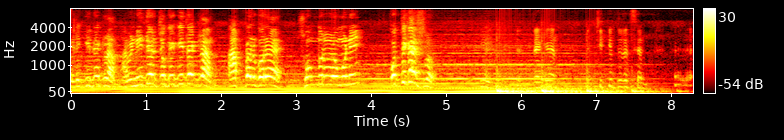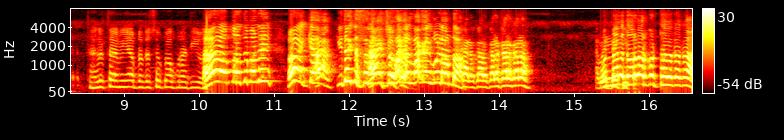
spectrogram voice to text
এটা কি দেখলাম? আমি নিজের চোখে কি দেখলাম? আপনার ঘরে সুন্দরী রমণী কোথেকে আসলো? দেখেন ঠিক কিন্তু দেখছেন তাহলে তো আমি আপনাদের চোখে অপরাধী হ্যাঁ অপরাধ মানে? এই কা কি দেখতেছেন? লাগাই লাগাই করে আমরা। কারও কারও কারও কারও কারও। দেখি। দরবার করতে হবে কাকা।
